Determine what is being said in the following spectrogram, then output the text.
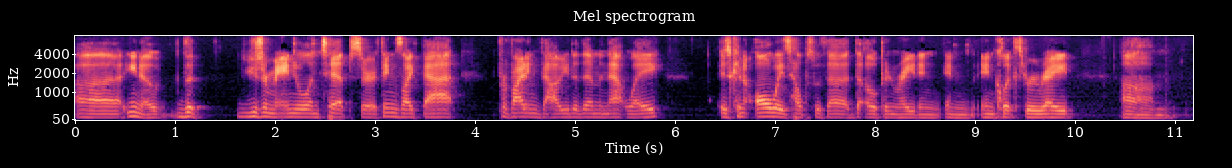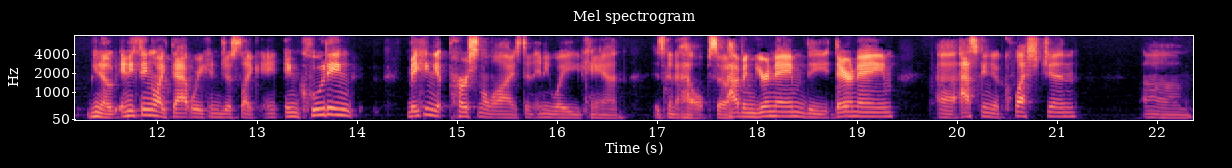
uh, you know, the user manual and tips or things like that. Providing value to them in that way is can always helps with uh, the open rate and, and, and click through rate. Um, you know, anything like that where you can just like in- including making it personalized in any way you can is going to help. So having your name, the their name, uh, asking a question um,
